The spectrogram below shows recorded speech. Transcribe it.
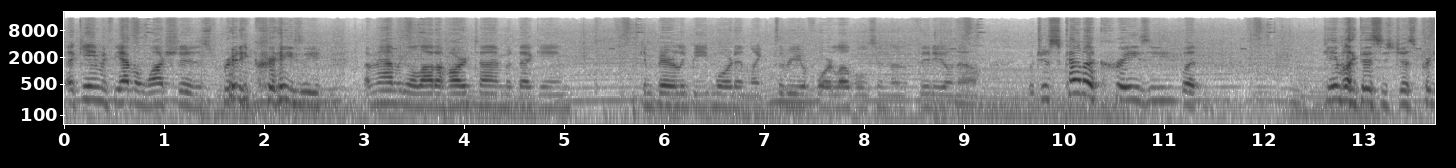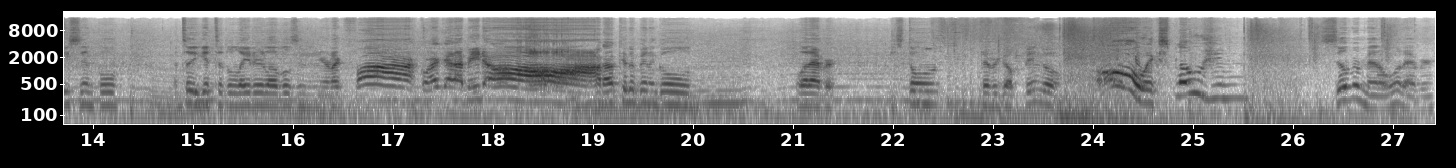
that game, if you haven't watched it, is pretty crazy. I'm having a lot of hard time with that game. can barely beat more than like three or four levels in the video now. Which is kind of crazy, but game like this is just pretty simple until you get to the later levels and you're like, fuck, we're gonna beat, oh, that could have been a gold. Whatever. Just don't, there we go, bingo. Oh, explosion. Silver medal, whatever.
